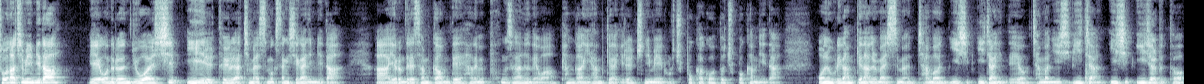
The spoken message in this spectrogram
좋은 아침입니다. 예, 오늘은 6월 12일 토요일 아침 말씀 묵상 시간입니다. 아, 여러분들의 삶 가운데 하나님의 풍성한 은혜와 평강이 함께하기를 주님의 이름으로 축복하고 또 축복합니다. 오늘 우리가 함께 나눌 말씀은 잠언 22장인데요. 잠언 22장 22절부터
